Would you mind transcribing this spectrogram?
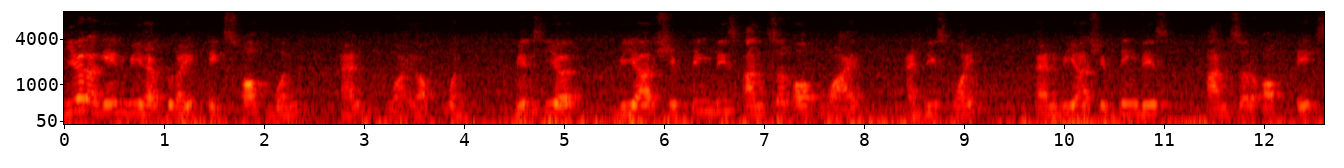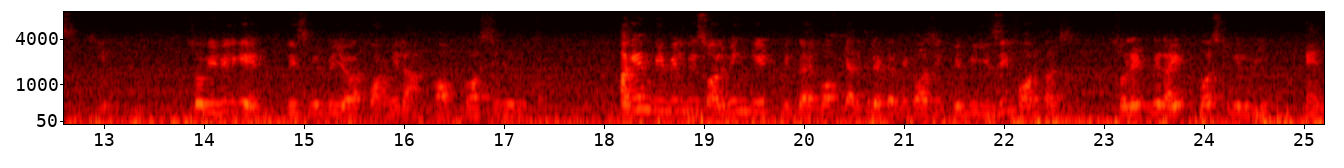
here again we have to write x of 1 and y of 1 means here we are shifting this answer of y at this point and we are shifting this answer of x here. So we will get this will be your formula of Gauss-Seidel method. Again we will be solving it with the help of calculator because it will be easy for us. So let me write first will be n.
